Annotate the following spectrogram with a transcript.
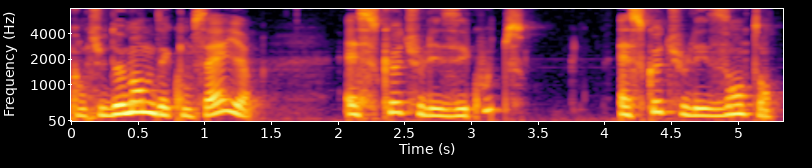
Quand tu demandes des conseils, est-ce que tu les écoutes? Est-ce que tu les entends?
